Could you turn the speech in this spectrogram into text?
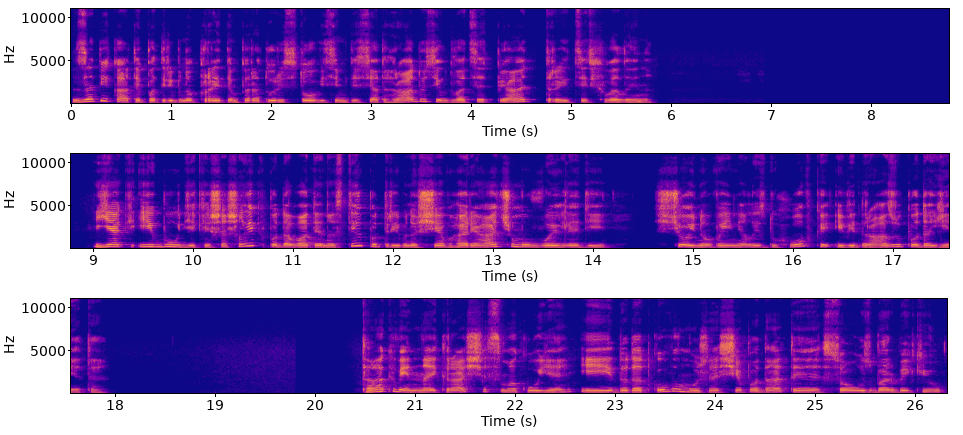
Запікати потрібно при температурі 180 градусів 25-30 хвилин. Як і будь-який шашлик, подавати на стіл потрібно ще в гарячому вигляді. Щойно вийняли з духовки і відразу подаєте. Так він найкраще смакує, і додатково можна ще подати соус барбекю.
